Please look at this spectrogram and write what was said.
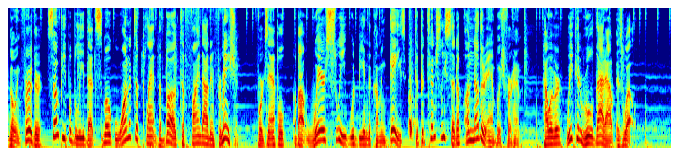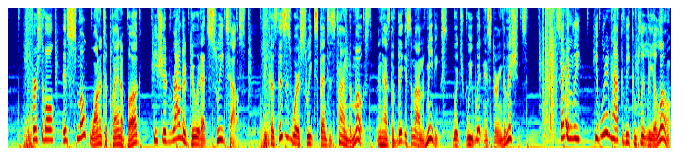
Going further, some people believe that Smoke wanted to plant the bug to find out information, for example, about where Sweet would be in the coming days to potentially set up another ambush for him. However, we can rule that out as well. First of all, if Smoke wanted to plant a bug, he should rather do it at Sweet's house, because this is where Sweet spends his time the most and has the biggest amount of meetings, which we witnessed during the missions. Secondly, he wouldn't have to be completely alone.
